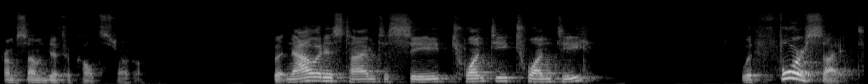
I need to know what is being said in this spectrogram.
from some difficult struggle. But now it is time to see 2020 with foresight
